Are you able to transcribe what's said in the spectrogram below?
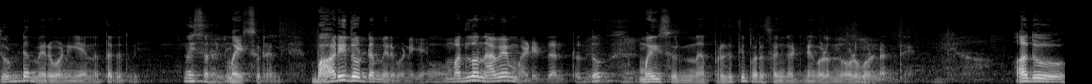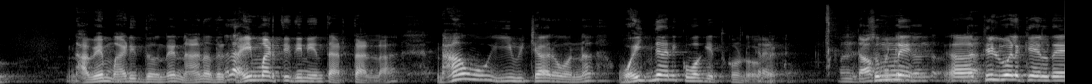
ದೊಡ್ಡ ಮೆರವಣಿಗೆಯನ್ನು ತೆಗೆದ್ವಿ. ಮೈಸೂರಲ್ಲಿ. ಮೈಸೂರಲ್ಲಿ. ಭಾರಿ ದೊಡ್ಡ ಮೆರವಣಿಗೆ. ಮೊದಲು ನಾವೇ ಮಾಡಿದ್ದಂಥದ್ದು ಮೈಸೂರಿನ ಪ್ರಗತಿಪರ ಸಂಘಟನೆಗಳನ್ನು ಒಳಗೊಂಡಂತೆ. ಅದು ನಾವೇ ಮಾಡಿದ್ದು ಅಂದರೆ ನಾನು ಅದ್ರ ಕೈ ಮಾಡ್ತಿದ್ದೀನಿ ಅಂತ ಅರ್ಥ ಅಲ್ಲ. ನಾವು ಈ ವಿಚಾರವನ್ನು ವೈಜ್ಞಾನಿಕವಾಗಿ ಎತ್ಕೊಂಡು ಹೋಗಬೇಕು. ಸುಮ್ಮನೆ ತಿಳುವಳಿಕೆ ಇಲ್ಲದೆ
